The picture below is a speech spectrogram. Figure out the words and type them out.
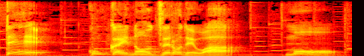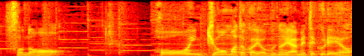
って、今回のゼロでは、もう、その、法院京馬とか呼ぶのやめてくれよ。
